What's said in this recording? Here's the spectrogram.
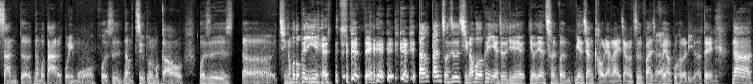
三的那么大的规模，或者是那么自由度那么高，或者是呃请那么多配音员，对，当单纯就是请那么多配音员，就是有点有，点成本面向考量来讲，这是非常非常不合理了。对，那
